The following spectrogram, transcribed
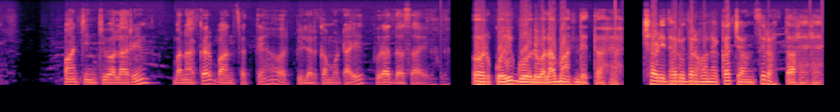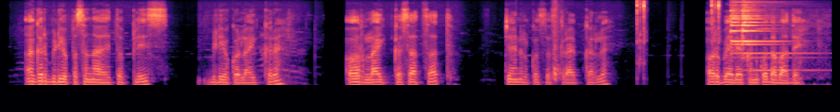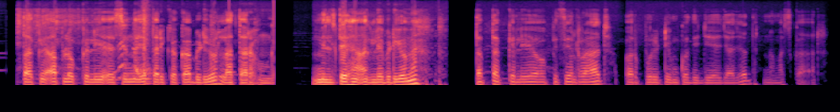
पाँच इंची वाला रिंग बनाकर बाँध सकते हैं और पिलर का मोटाई पूरा दस आएगा। और कोई गोल वाला बाँध देता है। छड़ इधर उधर होने का चांस रहता है। अगर वीडियो पसंद आए तो प्लीज़ वीडियो को लाइक करें और लाइक के साथ साथ चैनल को सब्सक्राइब कर लें और बेल आइकन को दबा दें ताकि आप लोग के लिए ऐसे नए तरीके का वीडियो लाता रहूँगा। मिलते हैं अगले वीडियो में। तब तक के लिए ऑफिशियल राज और पूरी टीम को दीजिए इजाज़त। नमस्कार।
